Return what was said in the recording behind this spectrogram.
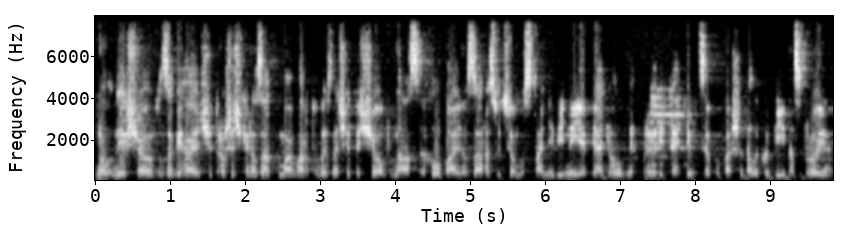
Ну, якщо забігаючи трошечки назад, варто визначити, що в нас глобально зараз у цьому стані війни є п'ять головних пріоритетів. Це, по-перше, далекобійна зброя,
